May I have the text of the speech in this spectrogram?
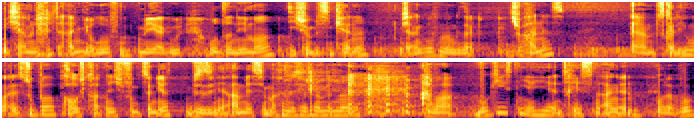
Mich haben Leute angerufen, mega gut. Unternehmer, die ich schon ein bisschen kenne, mich angerufen und haben gesagt, Johannes, ähm, Skalierung, alles super, brauche ich gerade nicht, funktioniert. Wir sind ja Amis, wir machen das ja schon miteinander. Aber wo gehst denn ihr hier in Dresden angeln? Wo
